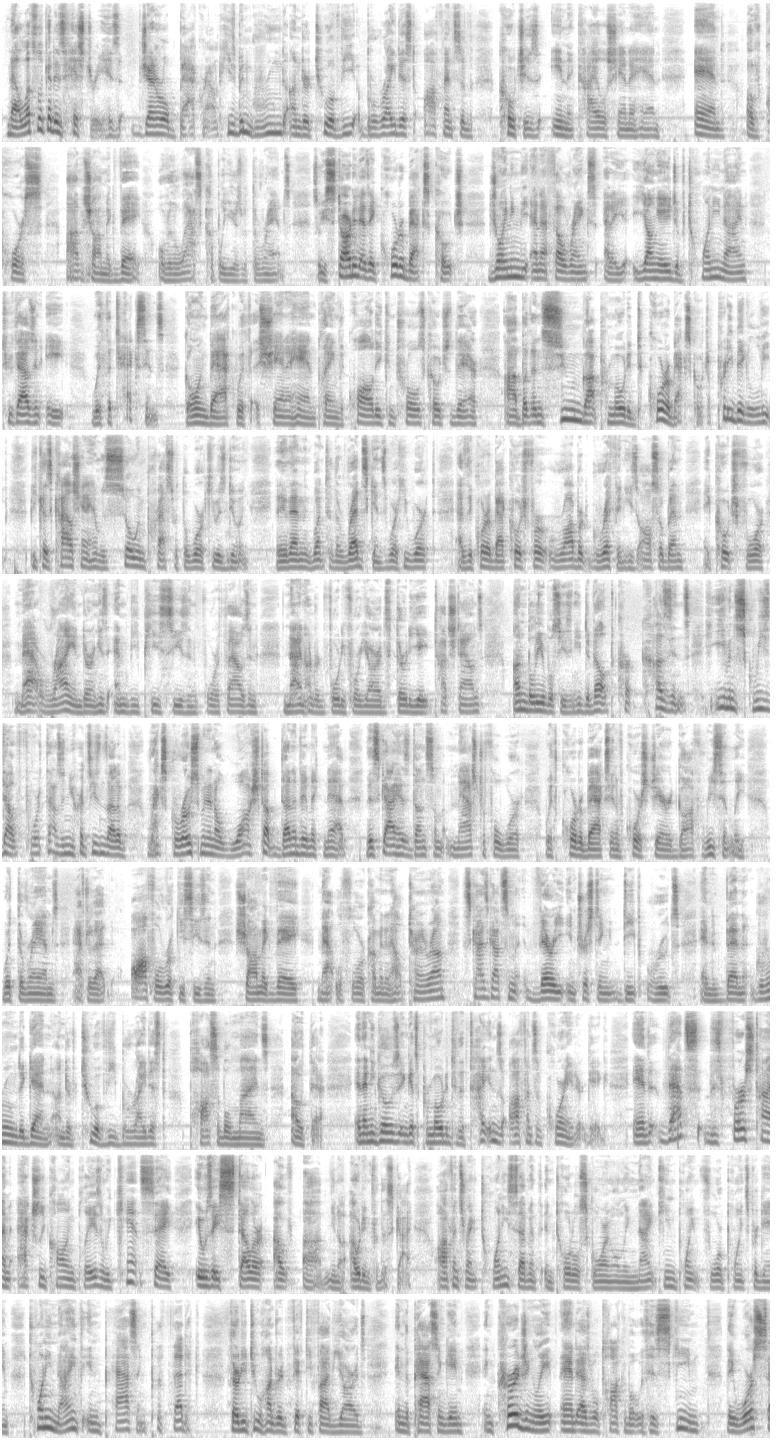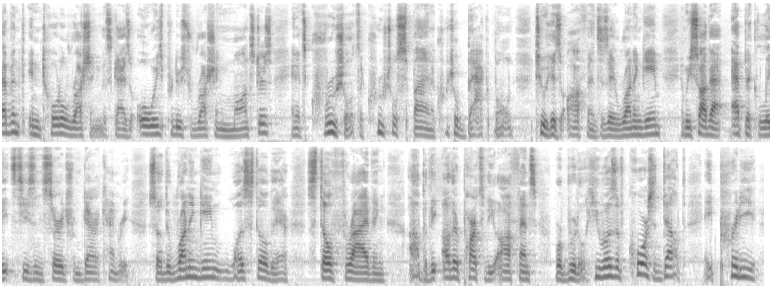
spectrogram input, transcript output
Now, let's look at his history, his general background. He's been groomed under two of the brightest offensive coaches in Kyle Shanahan and, of course, um, Sean McVay over the last couple years with the Rams. So he started as a quarterbacks coach, joining the NFL ranks at a young age of 29, 2008, with the Texans, going back with Shanahan playing the quality controls coach there, uh, but then soon got promoted to quarterbacks coach. A pretty big leap because Kyle Shanahan was so impressed with the work he was doing. They then went to the Redskins, where he worked as the quarterback coach for Robert Griffin. He's also been a coach for Matt Ryan during his MVP season 4,944 yards, 38 touchdowns. Unbelievable season. He developed Kirk Cousins. He even squeezed out 4,000 yard seasons out of Rex Grossman and a washed up Donovan McNabb. This guy has done some masterful work with quarterbacks and, of course, Jared Goff recently with the Rams after that awful rookie season. Sean McVay, Matt LaFleur come in and help turn it around. This guy's got some very interesting, deep roots and been groomed again under two of the brightest possible minds out there. And then he goes and gets promoted to the Titans offensive coordinator gig. And that's his first time actually calling plays, and we can't say it was a stellar out, uh, you know, outing for this guy. Offense ranked 27th in total scoring, only 19.4 points per game, 29th in passing, pathetic, 3,255 yards in the passing game. Encouragingly, and as we'll talk about with his scheme, they were seventh in total rushing. This guy's always produced rushing monsters and it's crucial. It's a crucial spine, a crucial backbone to his offense as a running game. And we saw that epic late season surge from Derrick Henry. So the running game was still there, still thriving, uh, but the other parts of the offense were brutal. He was, of course, dealt a pretty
